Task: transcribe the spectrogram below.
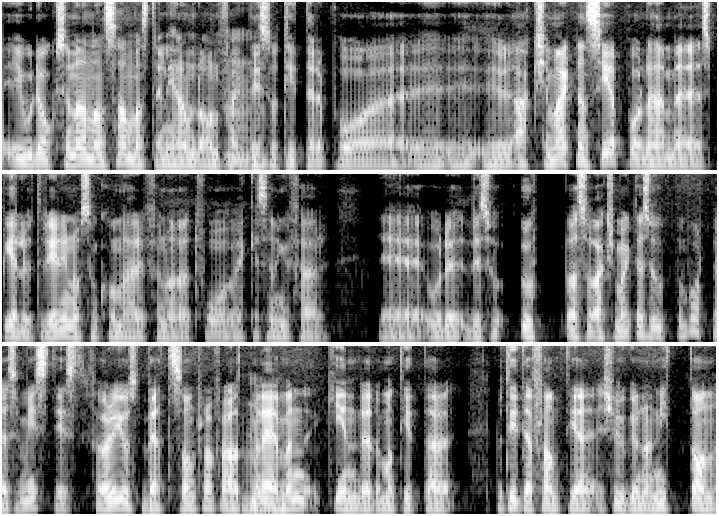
jag gjorde också en annan sammanställning häromdagen faktiskt och tittade på eh, hur aktiemarknaden ser på det här med spelutredningen då, som kom här för några två veckor sedan ungefär. Eh, och det, det är så upp, alltså aktiemarknaden är så uppenbart pessimistisk för just Betsson framförallt, men även Kindred om man tittar, då tittar jag fram till 2019,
